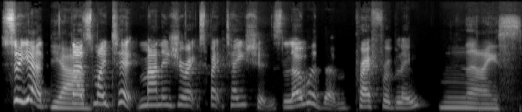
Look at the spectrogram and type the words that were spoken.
So yeah, Yeah. that's my tip. Manage your expectations, lower them, preferably. nice.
